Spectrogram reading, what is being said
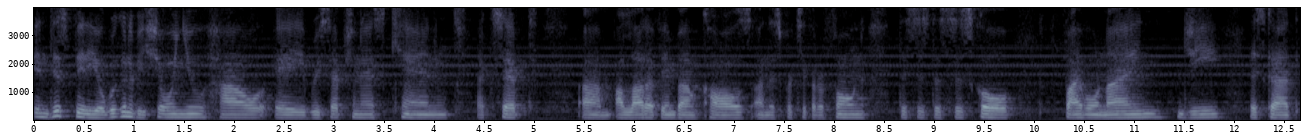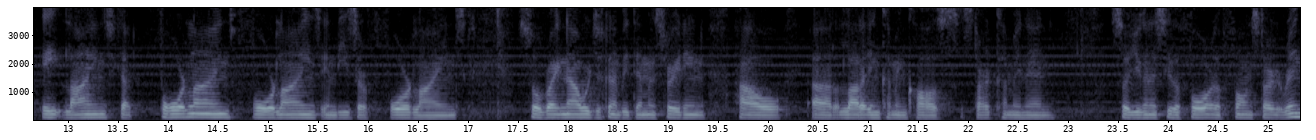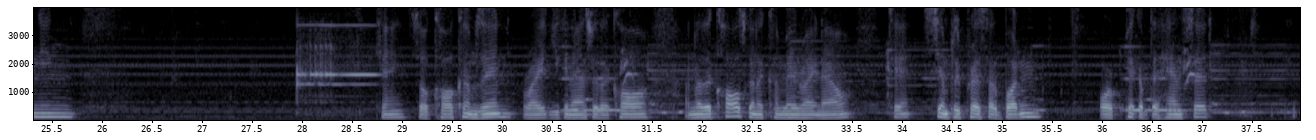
In this video, we're going to be showing you how a receptionist can accept um, a lot of inbound calls on this particular phone. This is the Cisco 509G. It's got eight lines, you got four lines, four lines, and these are four lines. So right now, we're just going to be demonstrating how uh, a lot of incoming calls start coming in. So you're going to see the, four, the phone start ringing. Okay, so call comes in, right? You can answer that call. Another call is going to come in right now. Okay, simply press that button or pick up the handset.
